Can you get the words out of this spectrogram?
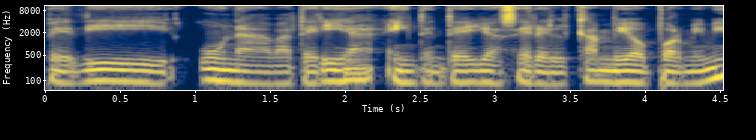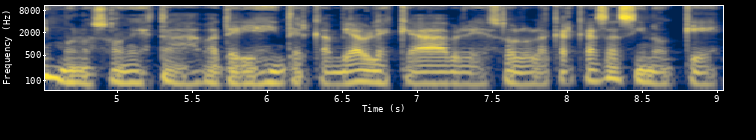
pedí una batería e intenté yo hacer el cambio por mí mismo. No son estas baterías intercambiables que abre solo la carcasa, sino que,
